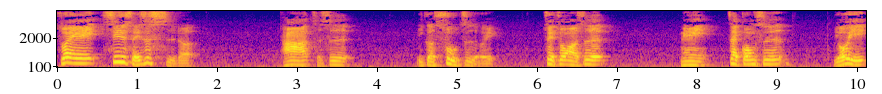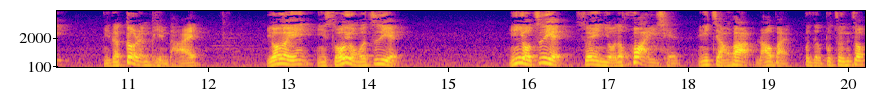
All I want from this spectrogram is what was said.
所以薪水是死的，它只是一个数字而已。最重要的是你在公司，由于你的个人品牌，由于你所有的资源，你有资源，所以你有的话语权，你讲话，老板不得不尊重，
